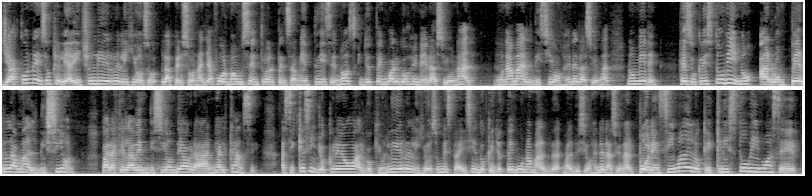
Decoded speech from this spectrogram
ya con eso que le ha dicho el líder religioso, la persona ya forma un centro del pensamiento y dice, no, es que yo tengo algo generacional, una maldición generacional. No, miren, Jesucristo vino a romper la maldición para que la bendición de Abraham me alcance. Así que si yo creo algo que un líder religioso me está diciendo que yo tengo una maldición generacional por encima de lo que Cristo vino a hacer,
